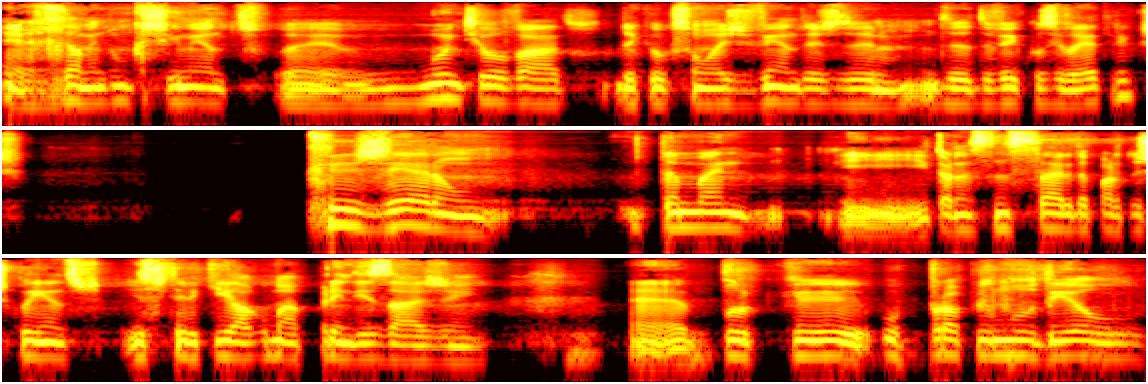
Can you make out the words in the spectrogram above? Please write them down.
é realmente um crescimento uh, muito elevado daquilo que são as vendas de, de, de veículos elétricos, que geram também e, e torna-se necessário da parte dos clientes existir aqui alguma aprendizagem, porque o próprio modelo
